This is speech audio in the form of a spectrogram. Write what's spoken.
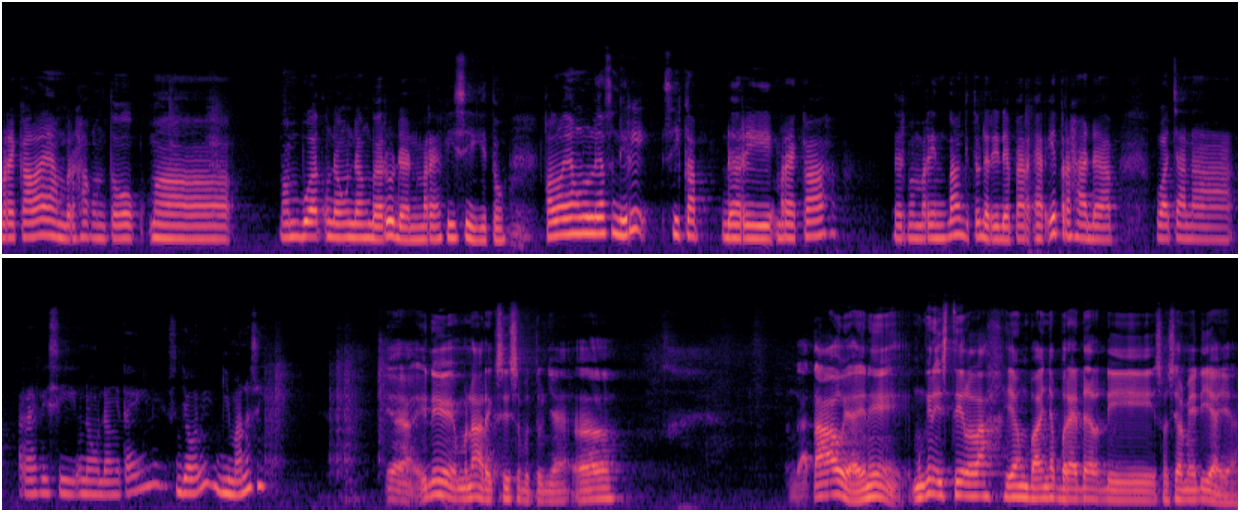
mereka lah yang berhak untuk me- membuat undang-undang baru dan merevisi gitu. Kalau yang lu lihat sendiri sikap dari mereka dari pemerintah gitu dari DPR RI terhadap wacana revisi undang-undang ITE ini sejauh ini gimana sih? Ya, ini menarik sih sebetulnya. Eh nggak tahu ya, ini mungkin istilah yang banyak beredar di sosial media ya.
